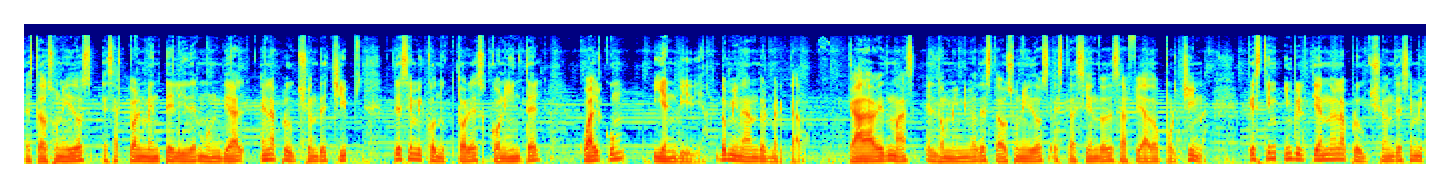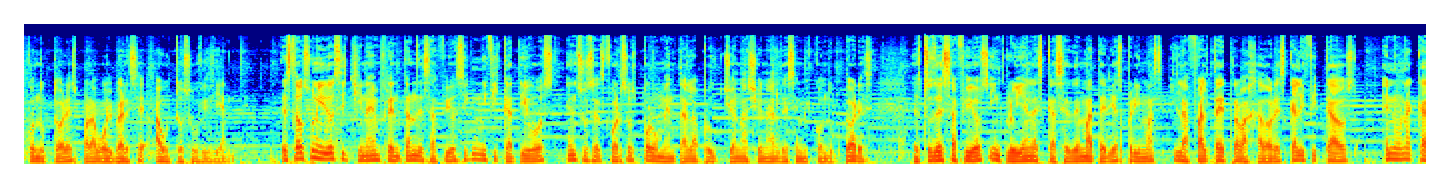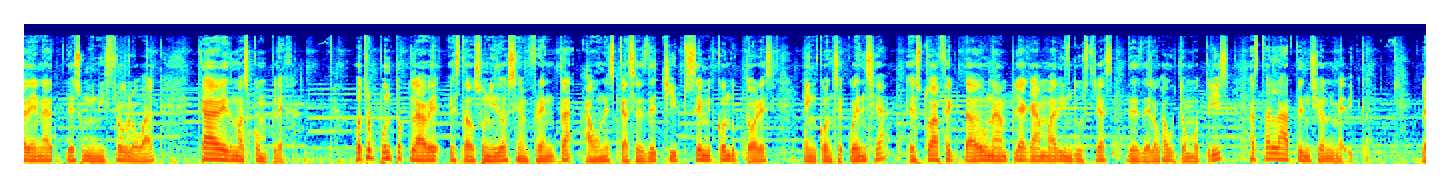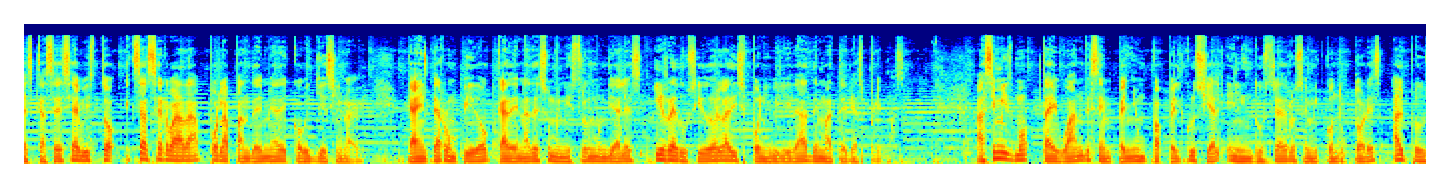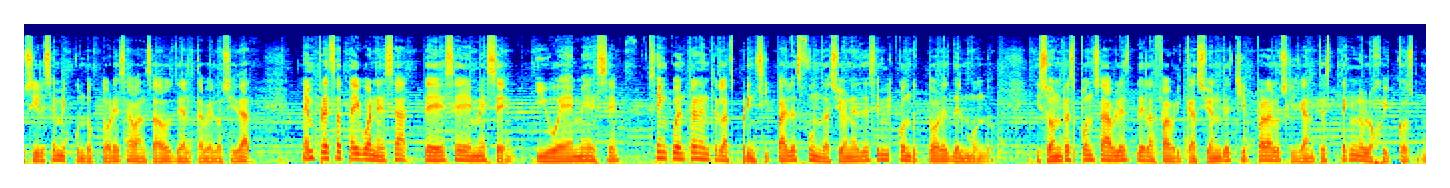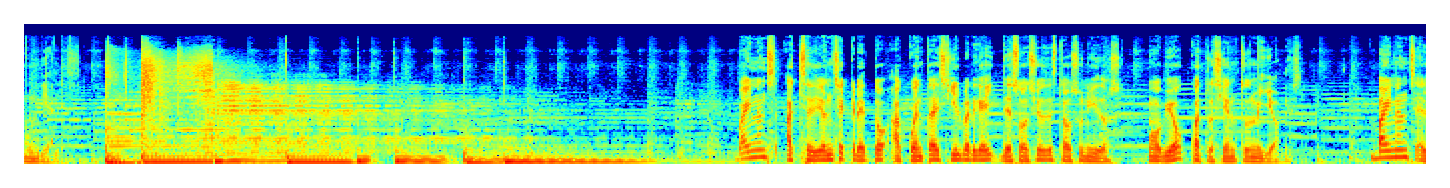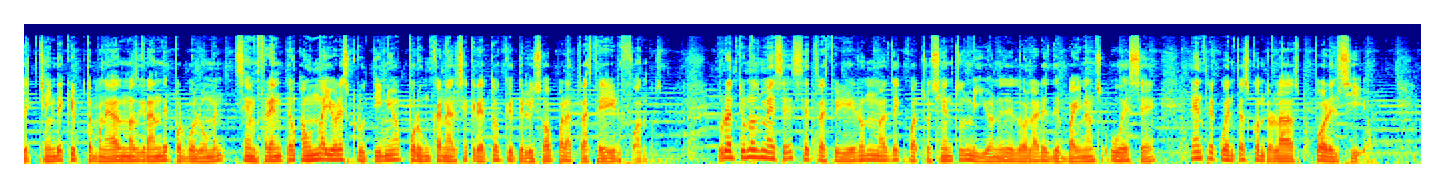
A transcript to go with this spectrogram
Estados Unidos es actualmente el líder mundial en la producción de chips de semiconductores con Intel, Qualcomm y Nvidia, dominando el mercado. Cada vez más, el dominio de Estados Unidos está siendo desafiado por China, que está invirtiendo en la producción de semiconductores para volverse autosuficiente. Estados Unidos y China enfrentan desafíos significativos en sus esfuerzos por aumentar la producción nacional de semiconductores. Estos desafíos incluyen la escasez de materias primas y la falta de trabajadores calificados en una cadena de suministro global cada vez más compleja. Otro punto clave, Estados Unidos se enfrenta a una escasez de chips semiconductores, en consecuencia, esto ha afectado una amplia gama de industrias desde la automotriz hasta la atención médica. La escasez se ha visto exacerbada por la pandemia de COVID-19, que ha interrumpido cadenas de suministros mundiales y reducido la disponibilidad de materias primas. Asimismo, Taiwán desempeña un papel crucial en la industria de los semiconductores al producir semiconductores avanzados de alta velocidad, la empresa taiwanesa TSMC y UMS se encuentran entre las principales fundaciones de semiconductores del mundo y son responsables de la fabricación de chips para los gigantes tecnológicos mundiales. Binance accedió en secreto a cuenta de Silvergate de socios de Estados Unidos, movió 400 millones. Binance, el exchange de criptomonedas más grande por volumen, se enfrenta a un mayor escrutinio por un canal secreto que utilizó para transferir fondos. Durante unos meses se transfirieron más de 400 millones de dólares de Binance USD entre cuentas controladas por el CEO.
